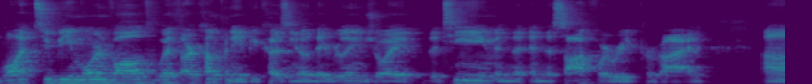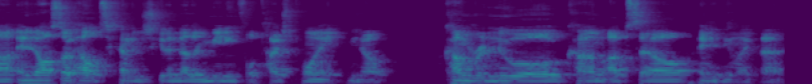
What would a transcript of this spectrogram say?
want to be more involved with our company because you know they really enjoy the team and the, and the software we provide uh, and it also helps kind of just get another meaningful touch point you know come renewal come upsell anything like that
